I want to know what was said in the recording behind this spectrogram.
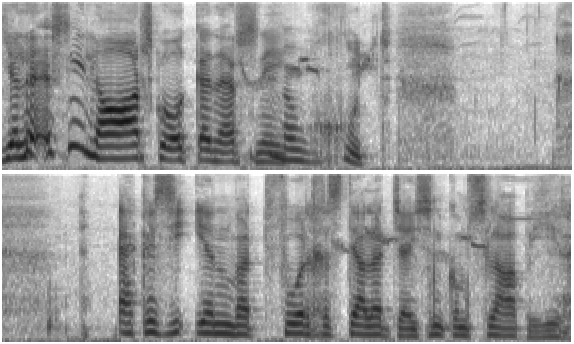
Julle is nie laerskoolkinders nie. Nou goed. Ek is die een wat voorgestel het Jason kom slaap hier.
